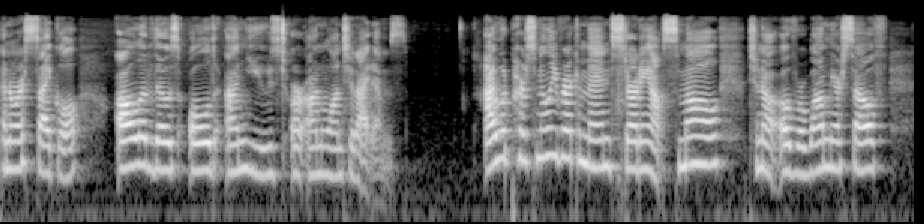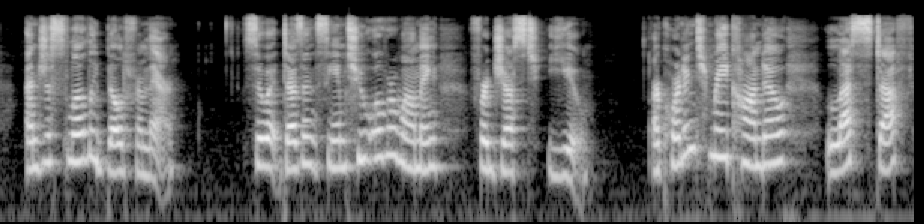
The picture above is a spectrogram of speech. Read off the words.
and recycle all of those old, unused, or unwanted items. I would personally recommend starting out small to not overwhelm yourself and just slowly build from there so it doesn't seem too overwhelming for just you. According to Marie Kondo, less stuff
